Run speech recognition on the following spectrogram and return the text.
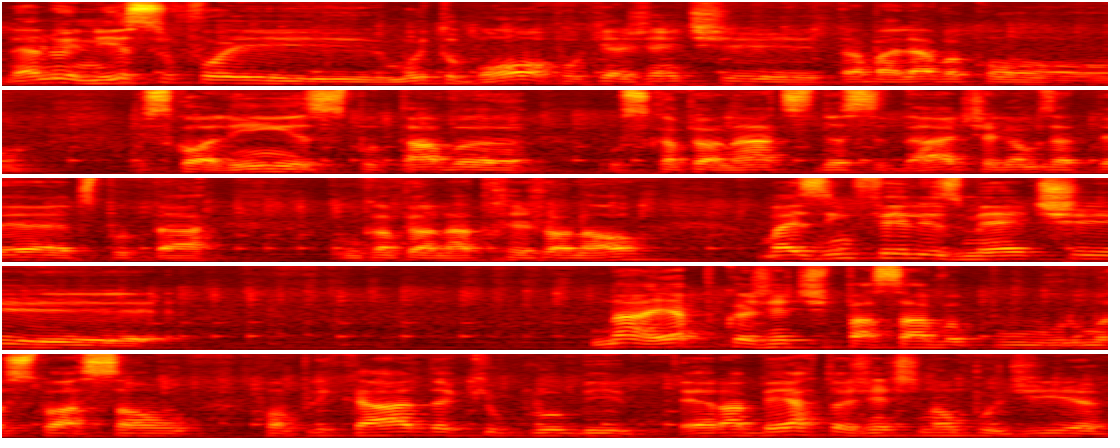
né? No início foi muito bom, porque a gente trabalhava com escolinhas, disputava os campeonatos da cidade, chegamos até a disputar um campeonato regional. Mas infelizmente na época a gente passava por uma situação complicada, que o clube era aberto, a gente não podia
